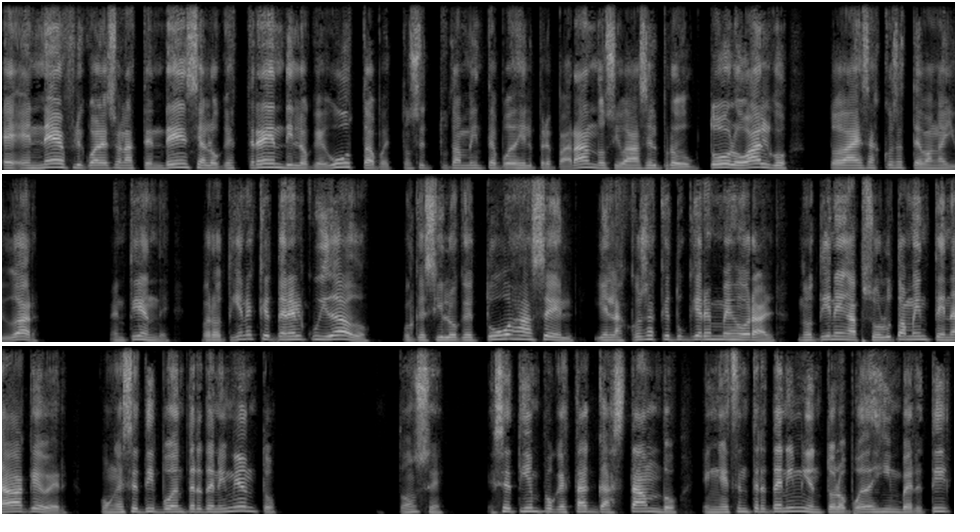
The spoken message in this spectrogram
eh, en, Netflix, cuáles son las tendencias, lo que es trending, lo que gusta, pues entonces tú también te puedes ir preparando. Si vas a ser productor o algo, todas esas cosas te van a ayudar. ¿Me entiendes? Pero tienes que tener cuidado, porque si lo que tú vas a hacer y en las cosas que tú quieres mejorar no tienen absolutamente nada que ver con ese tipo de entretenimiento, entonces ese tiempo que estás gastando en ese entretenimiento lo puedes invertir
